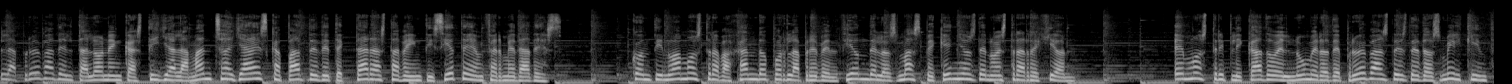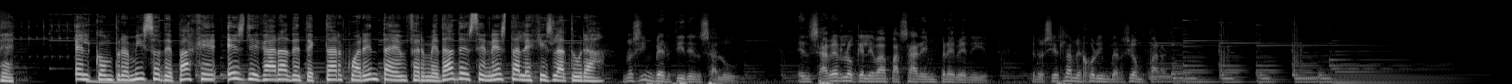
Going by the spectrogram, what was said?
La prueba del talón en Castilla-La Mancha ya es capaz de detectar hasta 27 enfermedades. Continuamos trabajando por la prevención de los más pequeños de nuestra región. Hemos triplicado el número de pruebas desde 2015. El compromiso de Paje es llegar a detectar 40 enfermedades en esta legislatura. No es invertir en salud, en saber lo que le va a pasar, en prevenir, pero sí es la mejor inversión para...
